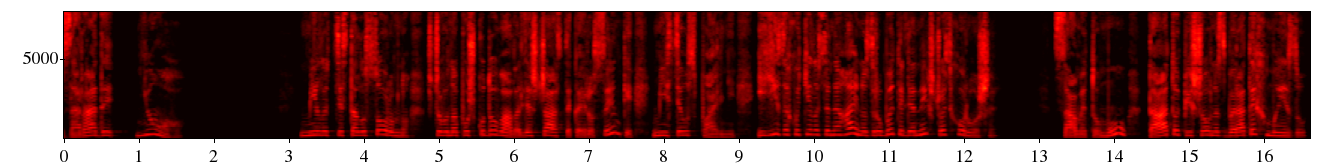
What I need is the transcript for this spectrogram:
заради нього. Мілоці стало соромно, що вона пошкодувала для щастика й росинки місця у спальні, і їй захотілося негайно зробити для них щось хороше. Саме тому тато пішов назбирати хмизу,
